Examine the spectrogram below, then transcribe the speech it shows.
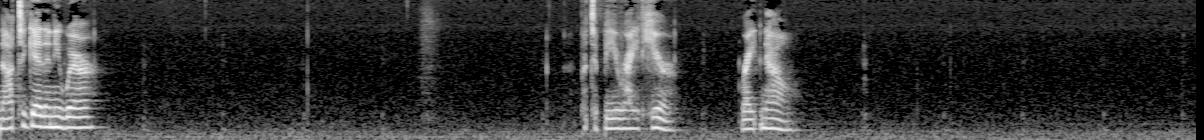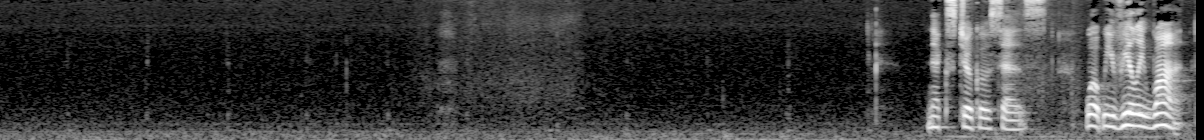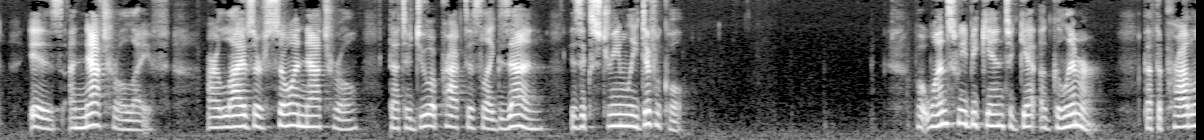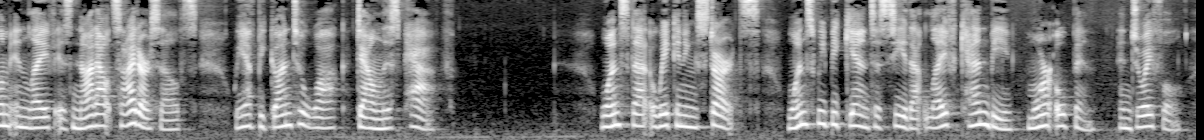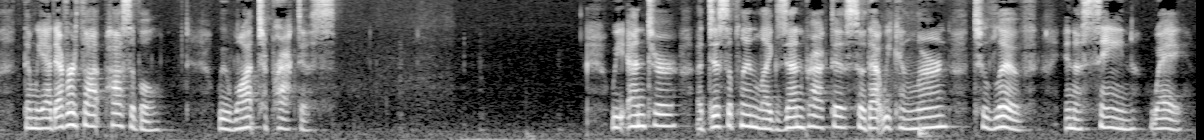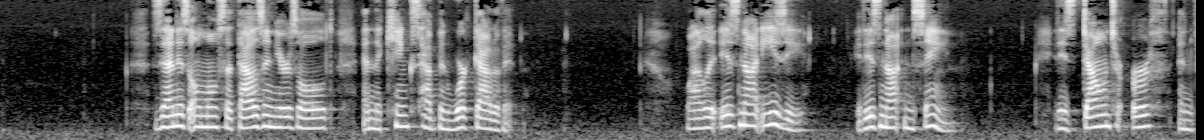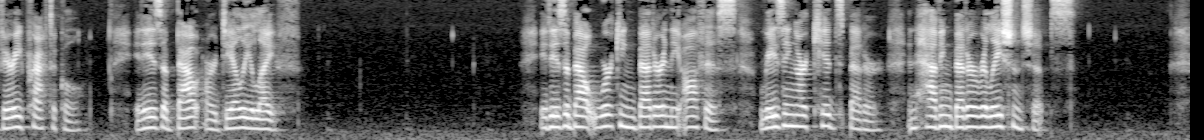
not to get anywhere. But to be right here, right now. Next, Joko says, What we really want is a natural life. Our lives are so unnatural that to do a practice like Zen is extremely difficult. But once we begin to get a glimmer that the problem in life is not outside ourselves, we have begun to walk down this path. Once that awakening starts, once we begin to see that life can be more open and joyful, than we had ever thought possible, we want to practice. We enter a discipline like Zen practice so that we can learn to live in a sane way. Zen is almost a thousand years old, and the kinks have been worked out of it. While it is not easy, it is not insane. It is down to earth and very practical. It is about our daily life. It is about working better in the office, raising our kids better, and having better relationships.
